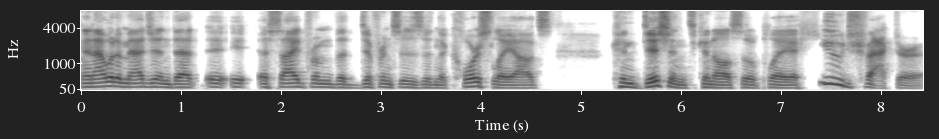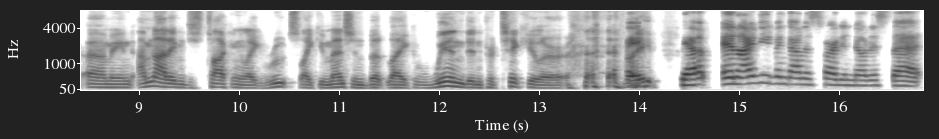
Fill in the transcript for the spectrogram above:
And I would imagine that it, aside from the differences in the course layouts, conditions can also play a huge factor. I mean, I'm not even just talking like roots, like you mentioned, but like wind in particular, right? Yep. And I've even gone as far to notice that,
